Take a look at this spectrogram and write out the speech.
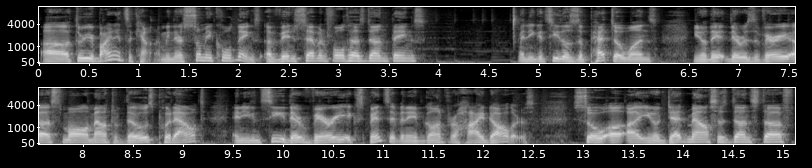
uh, through your Binance account. I mean, there's so many cool things. Avenged Sevenfold has done things and you can see those Zepeto ones, you know, they, there was a very uh, small amount of those put out, and you can see they're very expensive and they've gone for high dollars. So, uh, uh, you know, Deadmau5 has done stuff,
